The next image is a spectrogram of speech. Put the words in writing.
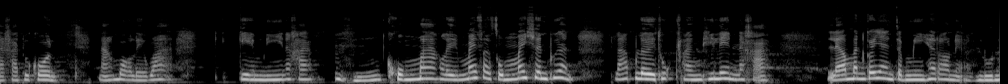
นะคะ ทุกคนน้ำบอกเลยว่า เกมนี้นะคะคุ้มมากเลยไม่สะสมไม่เชิญเพื่อน รับเลยทุกครั้งที่เล่นนะคะ แล้วมันก็ยังจะมีให้เราเนี่ยลุ้น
